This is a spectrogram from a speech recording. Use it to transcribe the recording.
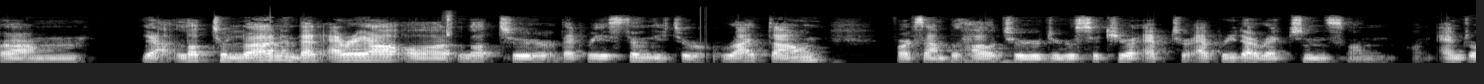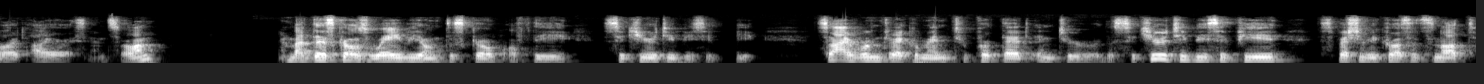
um, yeah, a lot to learn in that area, or a lot to that we still need to write down. For example, how to do secure app-to-app redirections on on Android, iOS, and so on. But this goes way beyond the scope of the security BCP. So I wouldn't recommend to put that into the security BCP, especially because it's not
